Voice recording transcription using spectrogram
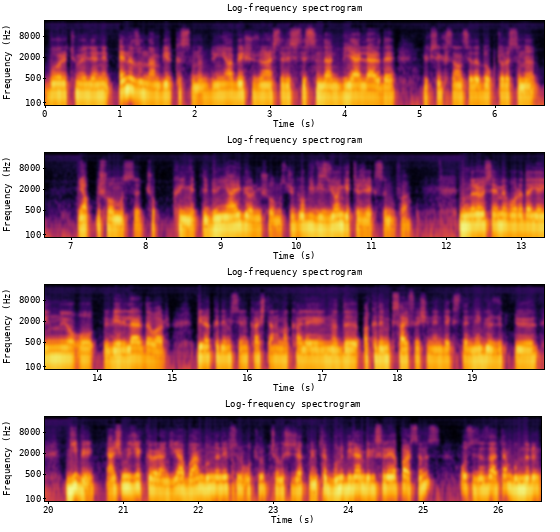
bu öğretim üyelerinin en azından bir kısmının Dünya 500 Üniversite listesinden bir yerlerde yüksek lisans ya da doktorasını yapmış olması çok kıymetli. Dünyayı görmüş olması. Çünkü o bir vizyon getirecek sınıfa. Bunları ÖSYM bu arada yayınlıyor. O veriler de var. Bir akademisyenin kaç tane makale yayınladığı, akademik sayfa işin endekste ne gözüktüğü gibi. Yani şimdi diyecek ki öğrenci ya ben bunların hepsini oturup çalışacak mıyım? Tabii bunu bilen birisiyle yaparsanız o size zaten bunların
